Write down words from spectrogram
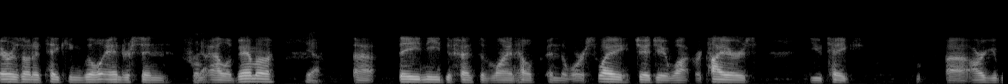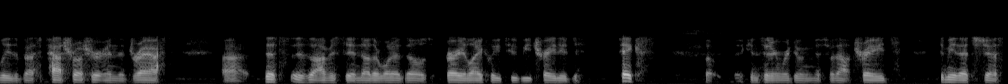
Arizona taking Will Anderson from yeah. Alabama. Yeah. Uh, they need defensive line help in the worst way. J.J. Watt retires. You take uh, arguably the best pass rusher in the draft. Uh, this is obviously another one of those very likely to be traded picks. But considering we're doing this without trades, to me that's just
